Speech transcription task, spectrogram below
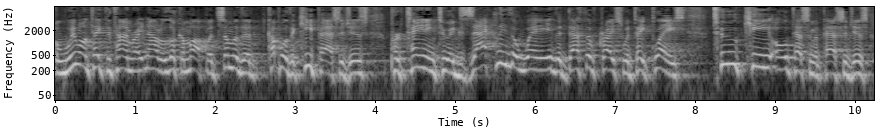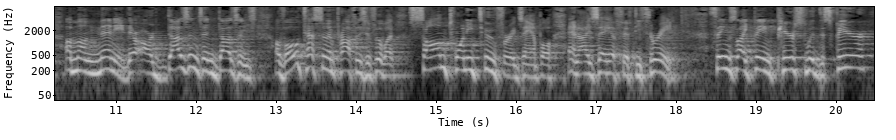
we won't take the time right now to look them up, but some of the, couple of the key passages pertaining to exactly the way the death of Christ would take place, two key Old Testament passages among many. There are dozens and dozens of Old Testament prophecies fulfilled. Psalm 22, for example, and Isaiah 53. Things like being pierced with the spear,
